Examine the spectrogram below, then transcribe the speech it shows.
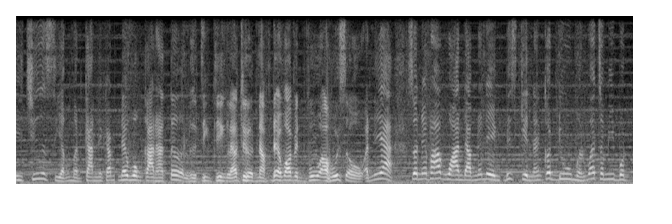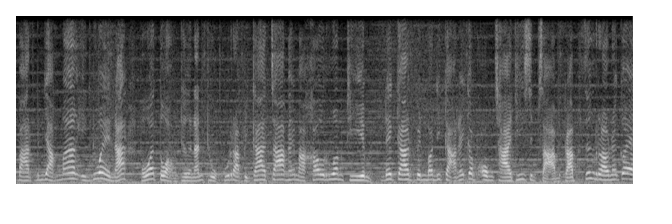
มีชื่อเสียงเหมือนกันนะครับในวงการฮันเตอร์หรือจริง ๆ แล้วเธอนับได้ว่าเป็นผู้อาวุโสอันเนี้ยส่วนในภาควานดำนั่นเองบิสกิตนั้นก็ดูเหมือนว่าาจะมีบทบาทเป็นอย่างมากอีกด้วยนะ เพราะว่าตัวของเธอนั้นถูกคุราปิก้าจ้างให้มาเข้าร่วมทีม ในการเป็นบอดี้การ์ดให้กับองค์ชายที่ 13 ครับ ซึ่งเรานั้นก็แอ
